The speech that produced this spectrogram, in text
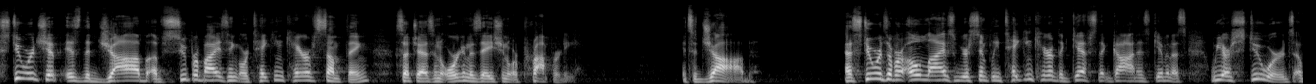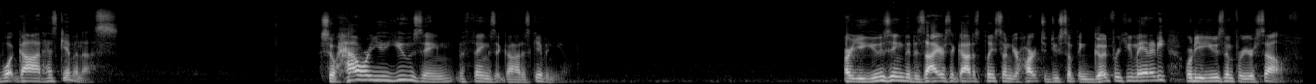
Stewardship is the job of supervising or taking care of something, such as an organization or property. It's a job. As stewards of our own lives, we are simply taking care of the gifts that God has given us. We are stewards of what God has given us. So, how are you using the things that God has given you? Are you using the desires that God has placed on your heart to do something good for humanity, or do you use them for yourself?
